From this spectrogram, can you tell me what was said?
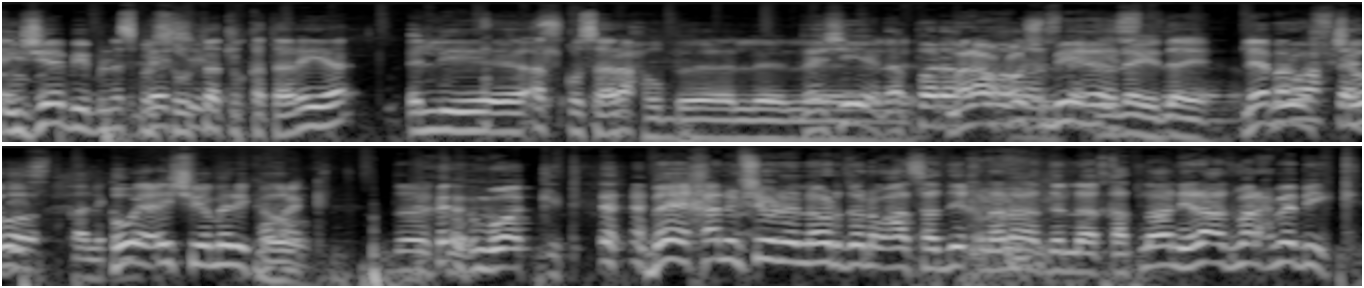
ايجابي بالنسبة للسلطات القطرية اللي أطلقوا سراحه بال ما روحوش به لا ما روحش هو هو يعيش في أمريكا مؤكد. مؤكد. باهي خلينا نمشيو للأردن مع صديقنا رائد القطناني. رائد مرحبا بك.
